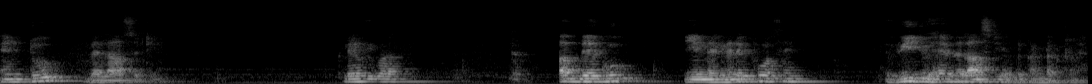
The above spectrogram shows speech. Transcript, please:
into velocity. Clear हुई बात? अब देखो ये मैग्नेटिक फोर्स है। V जो है वेलोसिटी ऑफ़ द कंडक्टर है।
